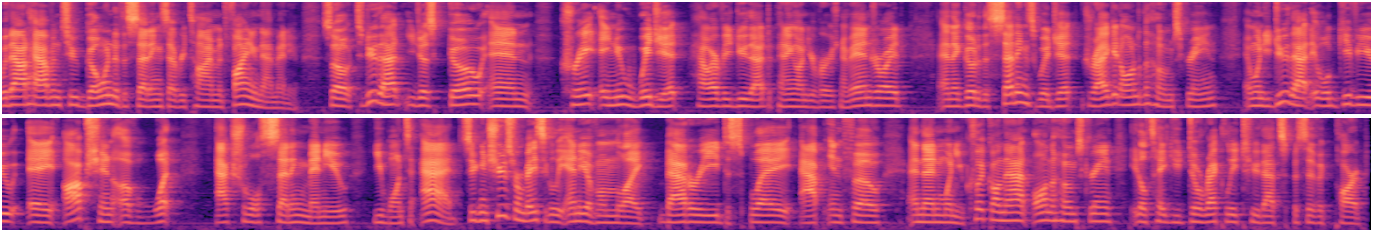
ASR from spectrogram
without having to go into the settings every time and finding that menu. So to do that, you just go and create a new widget, however you do that, depending on your version of Android, and then go to the settings widget, drag it onto the home screen, and when you do that, it will give you a option of what actual setting menu you want to add. So you can choose from basically any of them like battery, display, app info, and then when you click on that on the home screen, it'll take you directly to that specific part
